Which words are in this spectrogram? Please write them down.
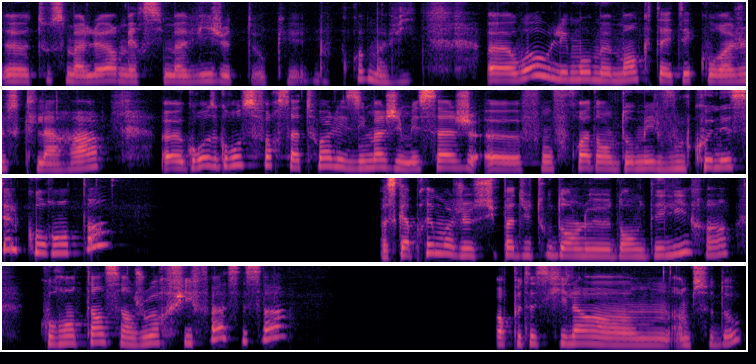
euh, tout ce malheur. Merci, ma vie. Je. Ok, bah, pourquoi ma vie? Euh, Waouh, les mots me manquent. T'as été courageuse, Clara. grosse, grosse force à toi. Les images et messages font froid dans le dos. Mais vous le connaissez, le Corentin? Parce qu'après, moi, je suis pas du tout dans le, délire. Hein. Corentin, c'est un joueur FIFA, c'est ça? Alors peut-être qu'il a un pseudo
